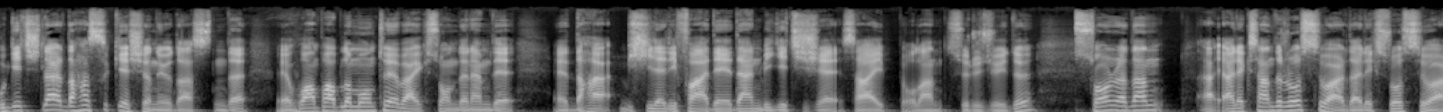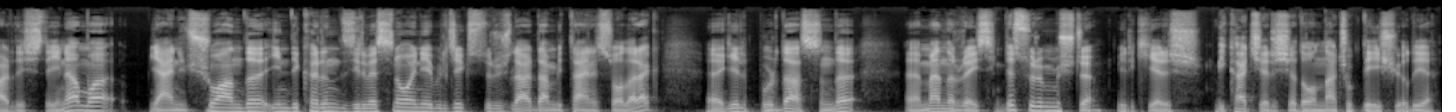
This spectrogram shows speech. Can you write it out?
bu geçişler daha sık yaşanıyordu aslında. E, Juan Pablo Montoya belki son dönemde e, daha bir şeyler ifade eden bir geçişe sahip olan sürücüydü. Sonradan Alexander Rossi vardı. Alex Rossi vardı işte yine ama yani şu anda IndyCar'ın zirvesine oynayabilecek sürücülerden bir tanesi olarak e, gelip burada aslında e, Manor Racing'de sürünmüştü. Bir iki yarış. Birkaç yarış ya da onlar çok değişiyordu ya.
